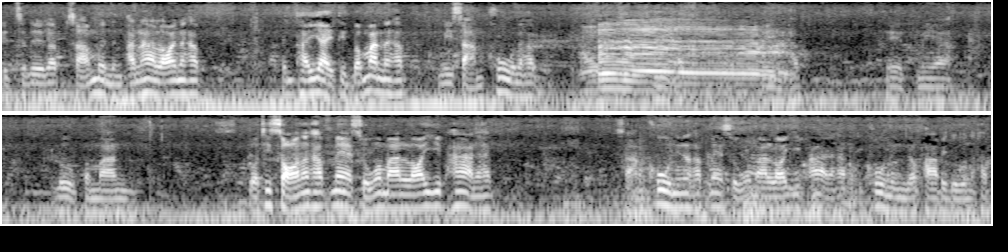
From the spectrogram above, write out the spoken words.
ติดสะดือครับสามหมื่นหนึ่งพันห้าร้อยนะครับ เป็นไทยใหญ่ติดบะมันนะครับ มีสามคู่นะครับนี่ครับนี่ครับเพศเมียลูกประมาณ ตัวที่สองนะครับ แม่สูงประมาณร้อยยี่ห้านะครับสามคู่นี้นะครับ แม่สูงประมาณร้อยยี่ห้านะครับ คู่หนึ่งเดี๋ยวพาไปดูนะครับ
